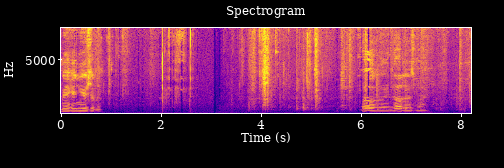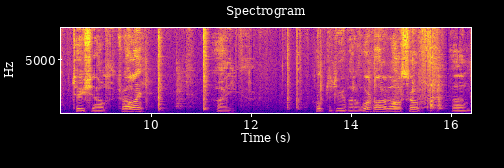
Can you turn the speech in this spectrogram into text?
making use of it. uh, that is my two shelf trolley. I hope to do a bit of work on it also and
